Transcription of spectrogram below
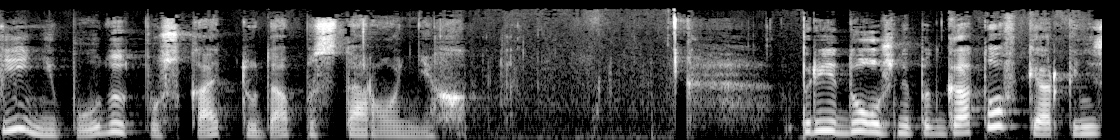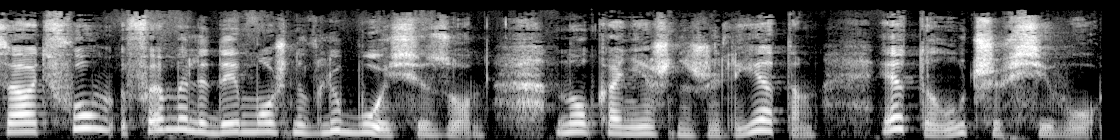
и не будут пускать туда посторонних. При должной подготовке организовать Family Day можно в любой сезон, но, конечно же, летом это лучше всего.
